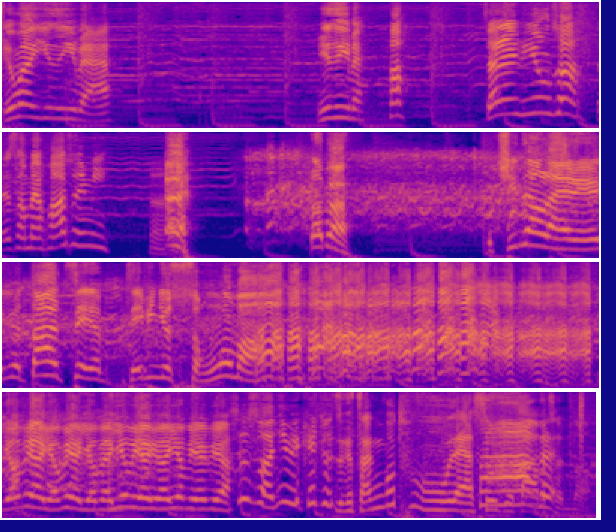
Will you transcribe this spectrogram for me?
另外一人一半，一人一半。好，再来一瓶泳装，在上面花水米。哎。老板儿，我经常来的，就打这，这瓶就送了嘛。有没有？有没有？有没有？有没有？有没有？有没有？所以说，你会感觉这个张哥突然手就打不成了。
